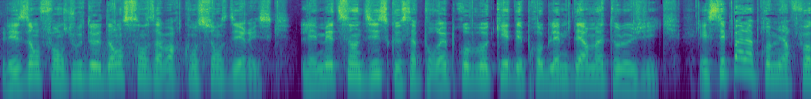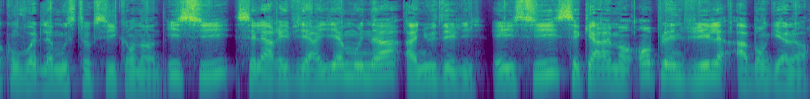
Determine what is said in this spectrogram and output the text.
Les enfants jouent dedans sans avoir conscience des risques. Les médecins disent que ça pourrait provoquer des problèmes dermatologiques. Et c'est pas la première fois qu'on voit de la mousse toxique en Inde. Ici, c'est la rivière Yamuna à New Delhi. Et ici, c'est carrément en pleine ville à Bangalore.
